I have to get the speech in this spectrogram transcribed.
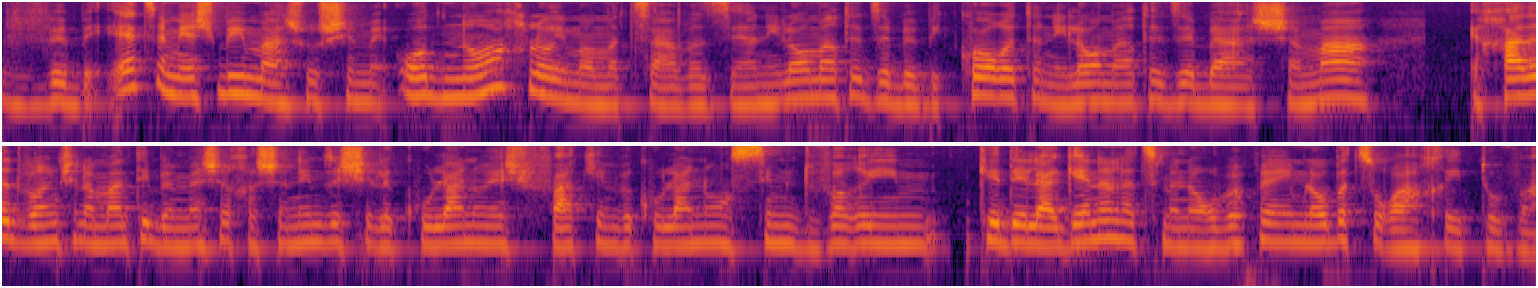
ובעצם יש בי משהו שמאוד נוח לו עם המצב הזה. אני לא אומרת את זה בביקורת, אני לא אומרת את זה בהאשמה. אחד הדברים שלמדתי במשך השנים זה שלכולנו יש פאקים וכולנו עושים דברים כדי להגן על עצמנו, הרבה פעמים לא בצורה הכי טובה.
